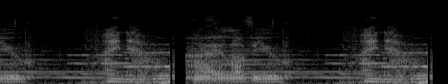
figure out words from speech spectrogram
you. I know. I love you. I know.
